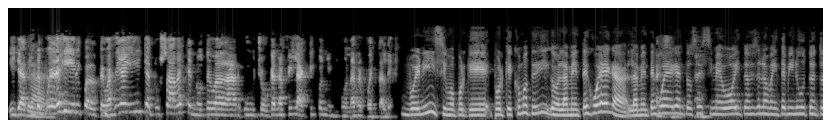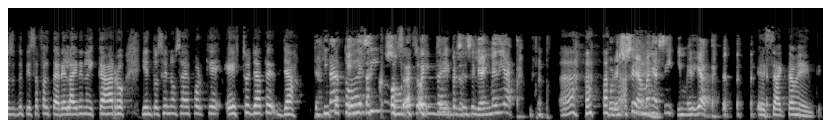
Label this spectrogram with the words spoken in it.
y ya tú te puedes ir y cuando te vas de ahí ya tú sabes que no te va a dar un choque anafiláctico ni ninguna respuesta alérgica. Buenísimo, porque, porque como te digo, la mente juega, la mente juega, entonces si me voy, entonces en los 20 minutos, entonces te empieza a faltar el aire en el carro y entonces no sabes por qué, esto ya te, ya, ya Quita está. todas es decir, son respuestas de hipersensibilidad inmediata. Por eso se llaman así, inmediata. Exactamente.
